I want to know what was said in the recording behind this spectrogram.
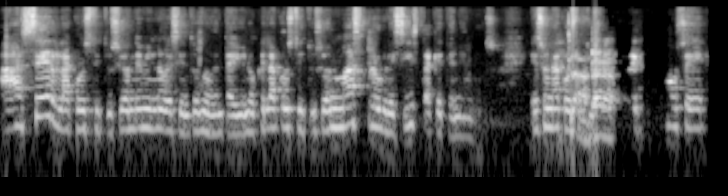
a hacer la constitución de 1991, que es la constitución más progresista que tenemos. Es una constitución que reconoce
